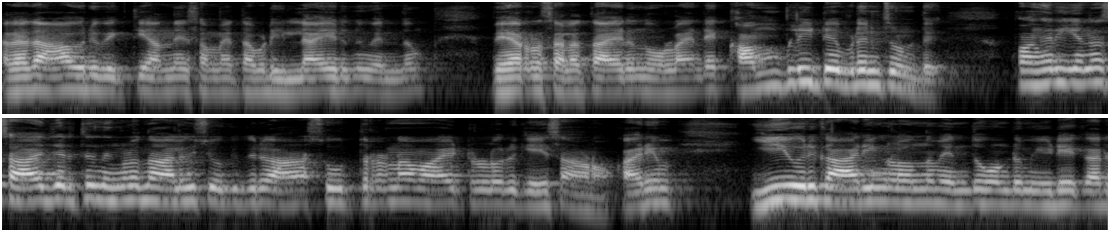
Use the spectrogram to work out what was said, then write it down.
അതായത് ആ ഒരു വ്യക്തി അന്നേ സമയത്ത് അവിടെ ഇല്ലായിരുന്നു എന്നും വേറൊരു സ്ഥലത്തായിരുന്നു ഉള്ളതിന്റെ കംപ്ലീറ്റ് എവിഡൻസ് ഉണ്ട്. അപ്പോൾ അങ്ങനെ ചെയ്യുന്ന സാഹചര്യത്തിൽ നിങ്ങളൊന്ന് ആലോചിച്ച് നോക്കി ആസൂത്രണമായിട്ടുള്ള ഒരു കേസാണോ? കാര്യം ഈ ഒരു കാര്യങ്ങളൊന്നും എന്തുകൊണ്ട് മീഡിയക്കാർ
